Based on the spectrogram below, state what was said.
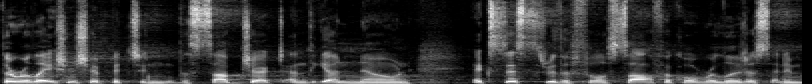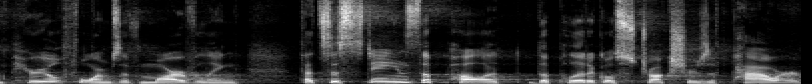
The relationship between the subject and the unknown exists through the philosophical, religious, and imperial forms of marveling that sustains the, polit- the political structures of power.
